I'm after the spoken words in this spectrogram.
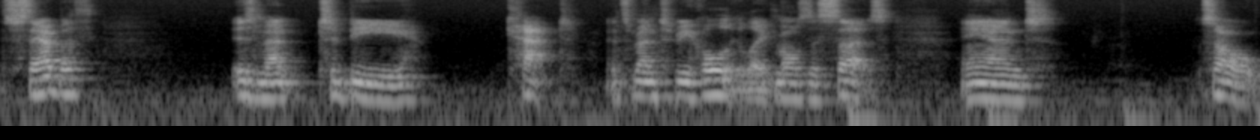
Sabbath is meant to be kept, it's meant to be holy, like Moses says. And so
